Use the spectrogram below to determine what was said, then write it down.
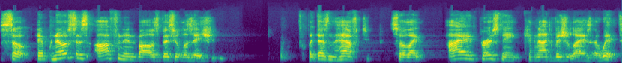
So, hypnosis often involves visualization, but doesn't have to. So, like, I personally cannot visualize a wit,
